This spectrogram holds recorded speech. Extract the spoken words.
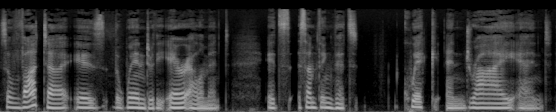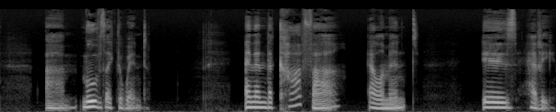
So, Vata is the wind or the air element. It's something that's quick and dry and um, moves like the wind. And then the Kapha element is heavy.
